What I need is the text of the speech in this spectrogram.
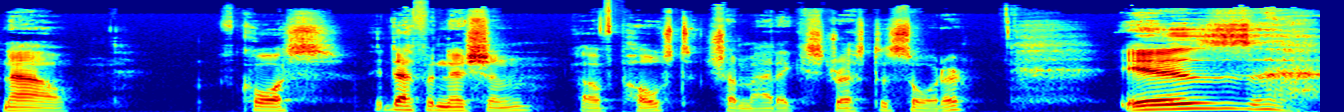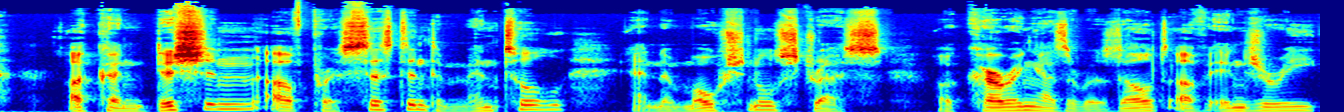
Now, of course, the definition of post traumatic stress disorder is a condition of persistent mental and emotional stress occurring as a result of injury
